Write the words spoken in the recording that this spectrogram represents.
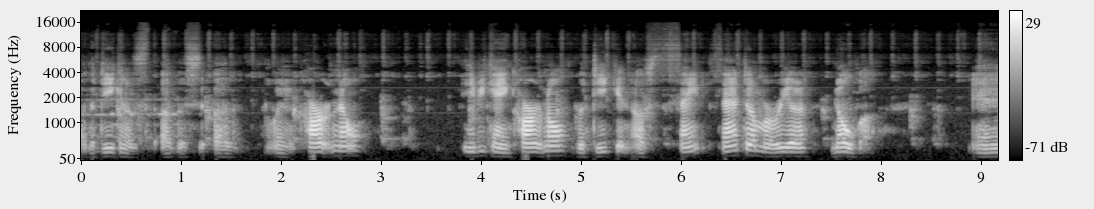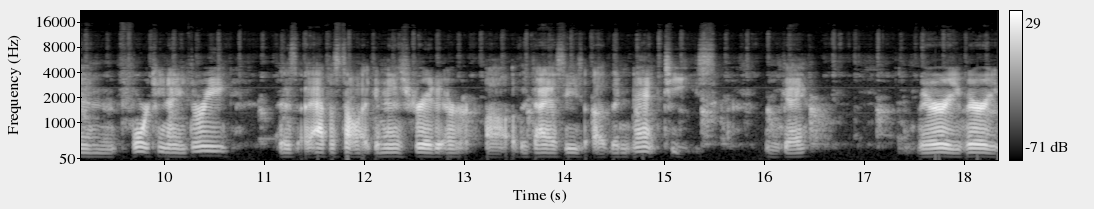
of the deacon of, of the uh, cardinal. He became cardinal, the deacon of Saint Santa Maria Nova. In 1493, as apostolic administrator uh, of the diocese of the Nantes. Okay, very, very,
